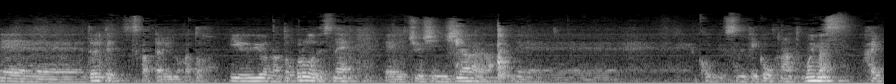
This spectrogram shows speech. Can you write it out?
えーどうやって使ったらいいのかというようなところをですね、えー中心にしながら、えー講義を進めていこうかなと思います。はい。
